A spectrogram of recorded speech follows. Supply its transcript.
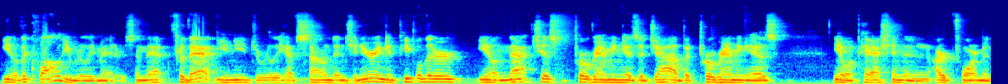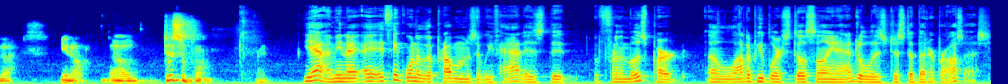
you know the quality really matters, and that for that you need to really have sound engineering and people that are you know not just programming as a job, but programming as you know a passion and an art form and a you know discipline. Right? Yeah, I mean, I, I think one of the problems that we've had is that for the most part, a lot of people are still selling Agile as just a better process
